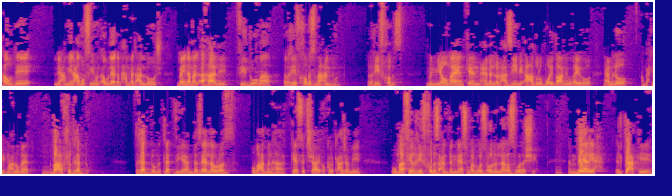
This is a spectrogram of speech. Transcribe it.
هودي اللي عم ينعموا فيهم أولاد محمد علوش بينما الأهالي في دوما رغيف خبز ما عندهم. رغيف خبز. من يومين كان عمل لهم عزيمة قعدوا البويضاني وغيره. عملوا عم بحكيك معلومات بعرف شو تغدوا. تغدوا من ثلاث أيام بازيلا ورز وبعد منها كاسة شاي أكرك عجمي. وما في رغيف خبز عند الناس وما بيوزعوا لهم لا رز ولا شيء. امبارح الكعكي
